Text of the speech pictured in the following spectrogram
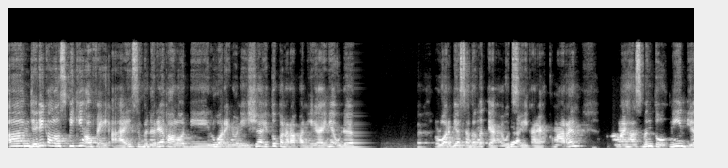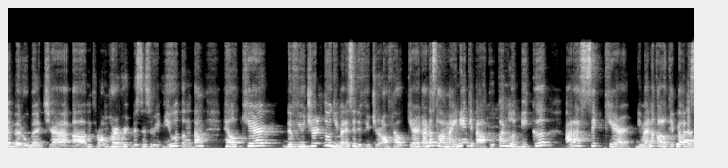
em, jadi kalau speaking of AI, sebenarnya kalau di luar Indonesia itu penerapan AI-nya udah luar biasa banget ya, I would Ya. say. Kayak kemarin my husband told me dia baru baca um, from Harvard Business Review tentang healthcare, the future tuh gimana sih the future of healthcare? Karena selama ini yang kita lakukan lebih ke arah sick care, di mana kalau kita Ya. udah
